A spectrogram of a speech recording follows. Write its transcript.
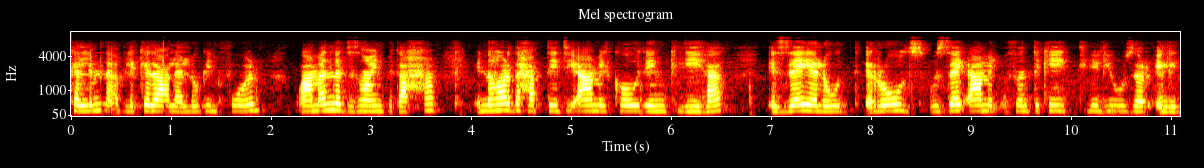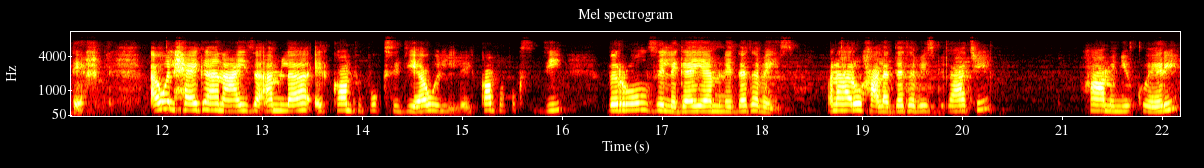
كلمنا قبل كده على ال login form وعملنا ال design بتاعها. النهاردة هبتدي أعمل coding ليها. إزاي أ load ال roles وإزاي أعمل authenticate لل user اللي داخل. أول حاجة أنا عايزة أملى ال combo box دي أو ال combo box دي بال roles اللي جاية من ال database فأنا هروح على ال database بتاعتي. هعمل new query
